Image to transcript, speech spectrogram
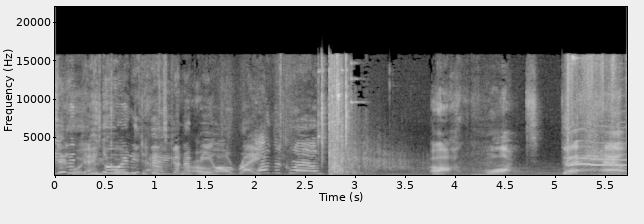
Didn't What do going anything. down, It's gonna bro? be all right. On the ground. Oh, what the hell?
